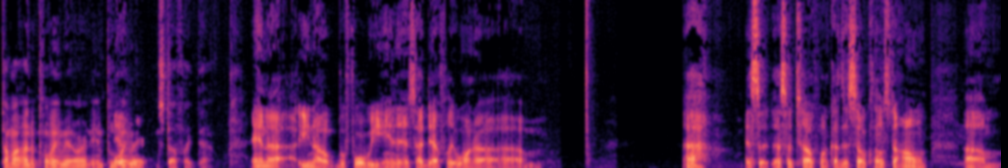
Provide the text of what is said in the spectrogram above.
talking about unemployment or employment yeah. and stuff like that. And uh, you know, before we end this, I definitely want to. Um, uh, it's a that's a tough one because it's so close to home. Um,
